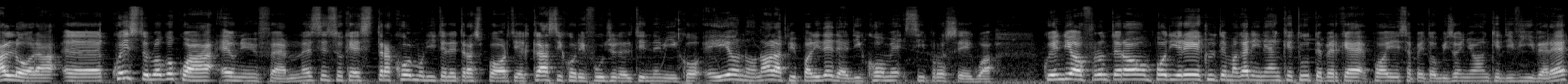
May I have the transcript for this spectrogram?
Allora, eh, questo luogo qua è un inferno, nel senso che è stracolmo di teletrasporti, è il classico rifugio del team nemico e io non ho la più pallida idea di come si prosegua. Quindi affronterò un po' di reclute, magari neanche tutte perché poi sapete ho bisogno anche di vivere.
